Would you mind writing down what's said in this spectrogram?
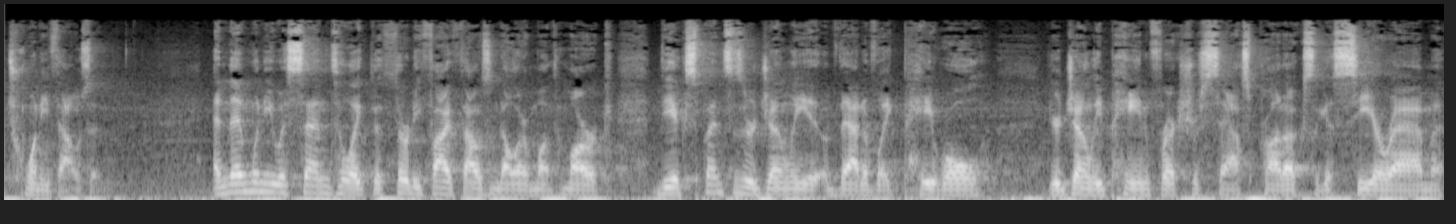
20,000. And then when you ascend to like the $35,000 a month mark, the expenses are generally of that of like payroll. You're generally paying for extra SaaS products like a CRM.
